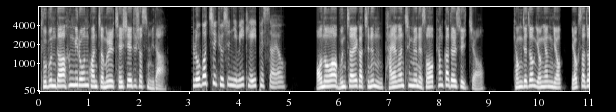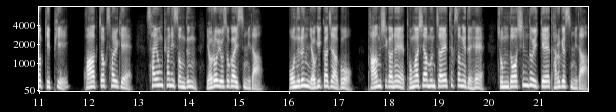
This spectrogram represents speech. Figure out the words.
두 분 다 흥미로운 관점을 제시해 주셨습니다. 로버츠 교수님이 개입했어요. 언어와 문자의 가치는 다양한 측면에서 평가될 수 있죠. 경제적 영향력, 역사적 깊이, 과학적 설계, 사용 편의성 등 여러 요소가 있습니다. 오늘은 여기까지 하고 다음 시간에 동아시아 문자의 특성에 대해 좀 더 심도 있게 다루겠습니다.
